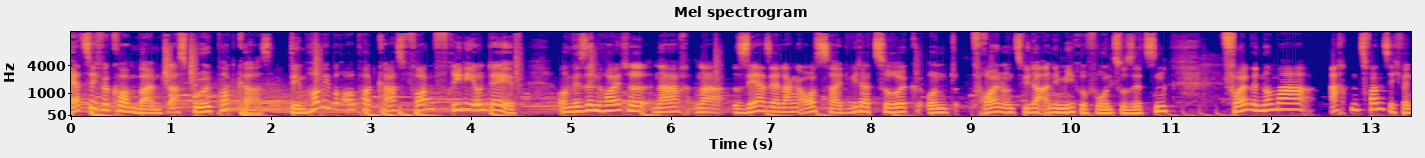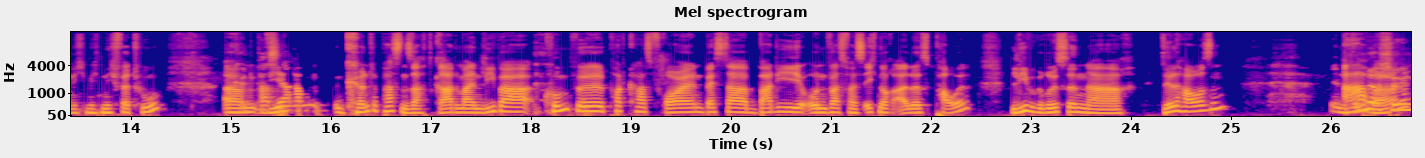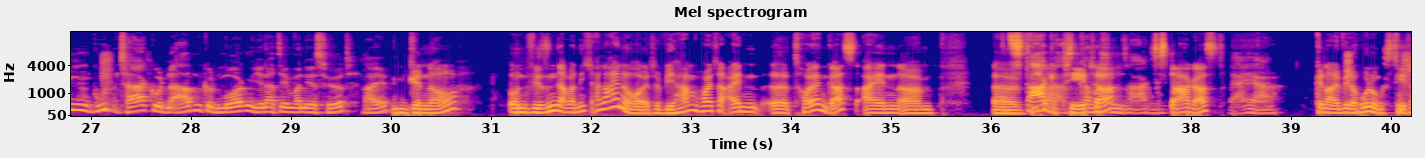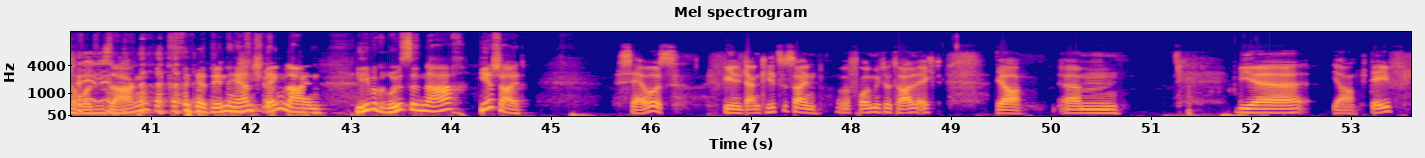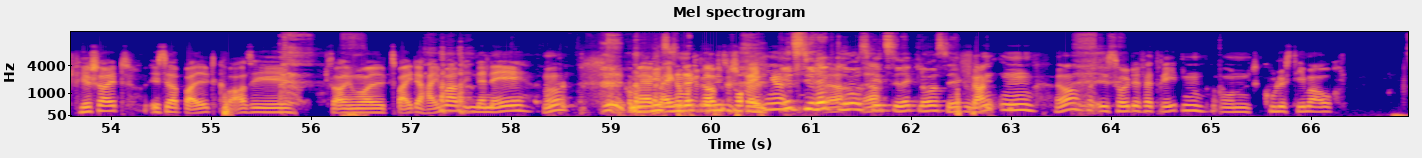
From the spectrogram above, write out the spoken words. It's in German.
Herzlich willkommen beim Just Brew Podcast, dem Hobbybrau-Podcast von Friedi und Dave. Und wir sind heute nach einer sehr, sehr langen Auszeit wieder zurück und freuen uns wieder an dem Mikrofon zu sitzen. Folge Nummer 28, wenn ich mich nicht vertue. Ähm, wir haben, könnte passen, sagt gerade mein lieber Kumpel, Podcast-Freund, bester Buddy und was weiß ich noch alles, Paul. Liebe Grüße nach Dillhausen. Einen wunderschönen guten Tag, guten Abend, guten Morgen, je nachdem, wann ihr es hört. Hi. Genau. Und wir sind aber nicht alleine heute. Wir haben heute einen äh, tollen Gast, einen ähm, äh, Stargast, kann man schon sagen. Stargast. Ja, ja. Genau, ein Wiederholungstäter wollte ich sagen. Den Herrn Stenglein. Liebe Grüße nach Hirscheid. Servus. Vielen Dank, hier zu sein. Ich freue mich total, echt. Ja, ähm, wir, ja, Dave Hirscheid ist ja bald quasi, sage ich mal, zweite Heimat in der Nähe. Ne? Kommen wir ja gleich nochmal drauf zu sprechen. Geht's direkt ja, los, ja. geht's direkt los. Sehr gut. Franken ja, ist heute vertreten und cooles Thema auch.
